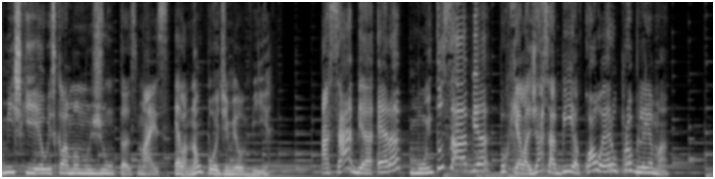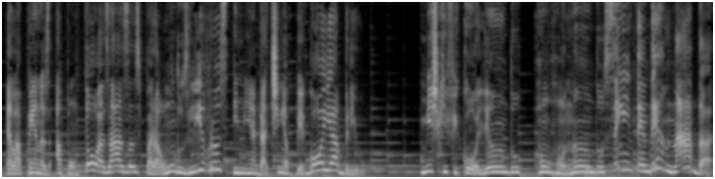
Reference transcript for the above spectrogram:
Miski e eu exclamamos juntas, mas ela não pôde me ouvir. A sábia era muito sábia, porque ela já sabia qual era o problema. Ela apenas apontou as asas para um dos livros e minha gatinha pegou e abriu. Miski ficou olhando, ronronando, sem entender nada.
